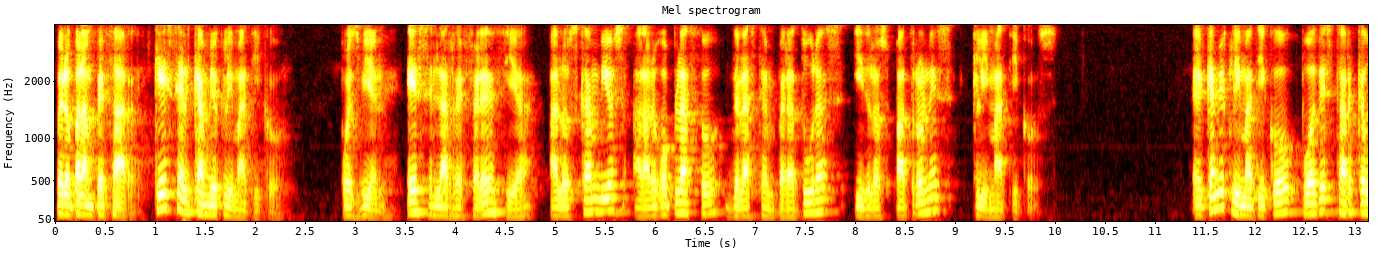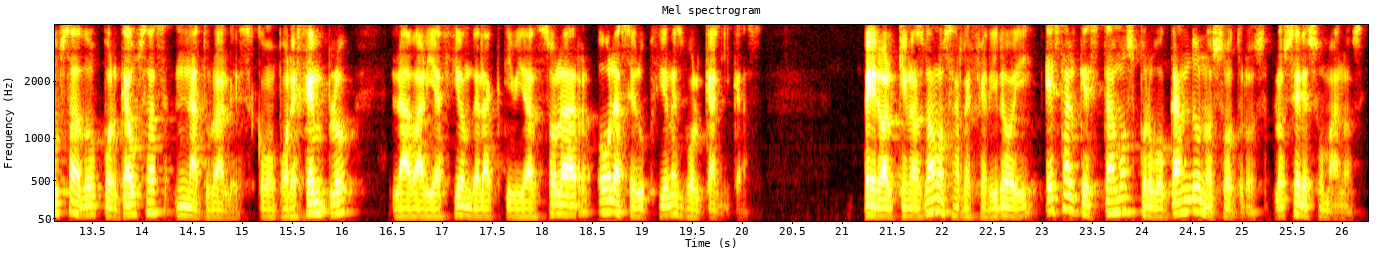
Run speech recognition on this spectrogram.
Pero para empezar, ¿qué es el cambio climático? Pues bien, es la referencia a los cambios a largo plazo de las temperaturas y de los patrones climáticos. El cambio climático puede estar causado por causas naturales, como por ejemplo la variación de la actividad solar o las erupciones volcánicas. Pero al que nos vamos a referir hoy es al que estamos provocando nosotros, los seres humanos,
